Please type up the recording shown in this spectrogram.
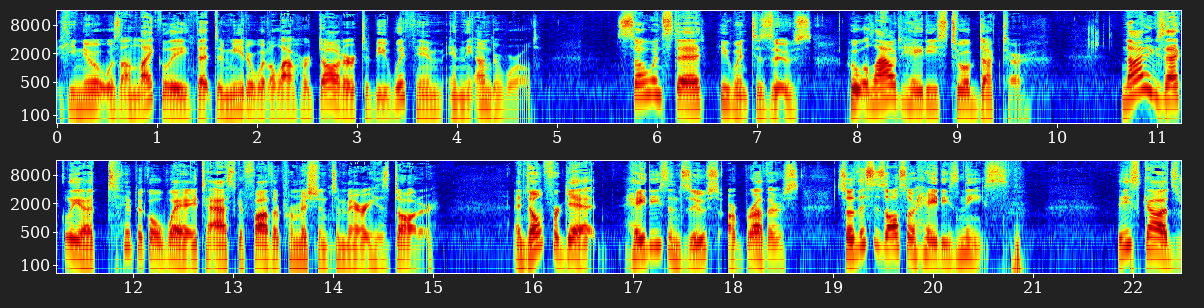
he knew it was unlikely that Demeter would allow her daughter to be with him in the underworld. So instead, he went to Zeus, who allowed Hades to abduct her. Not exactly a typical way to ask a father permission to marry his daughter. And don't forget, Hades and Zeus are brothers, so this is also Hades' niece. These gods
